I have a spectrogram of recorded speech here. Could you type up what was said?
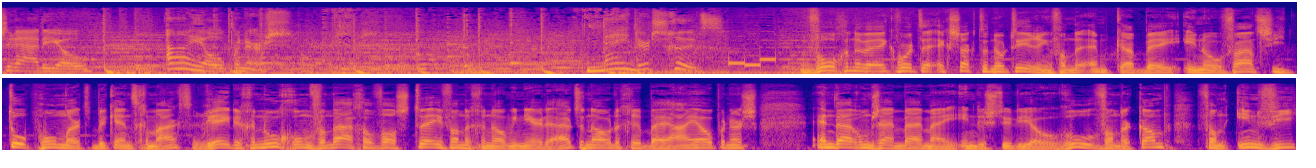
Nieuwsradio. Eye-openers. Meindert Schut. Volgende week wordt de exacte notering van de MKB Innovatie Top 100 bekendgemaakt. Reden genoeg om vandaag alvast twee van de genomineerden uit te nodigen bij Eye-Openers. En daarom zijn bij mij in de studio Roel van der Kamp van Invi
